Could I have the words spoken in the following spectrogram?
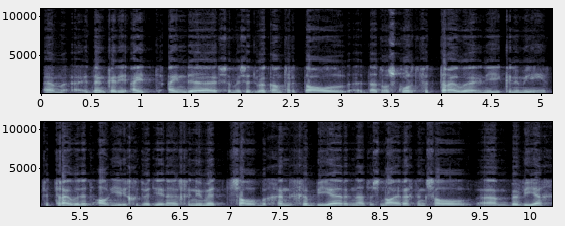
Ehm um, ek dink aan die uiteinde so mens dit ook kan vertaal dat ons kort vertroue in die ekonomie, vertroue dat al hierdie goed wat jy nou genoem het sal begin gebeur en dat ons in daai rigting sal ehm um, beweeg,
